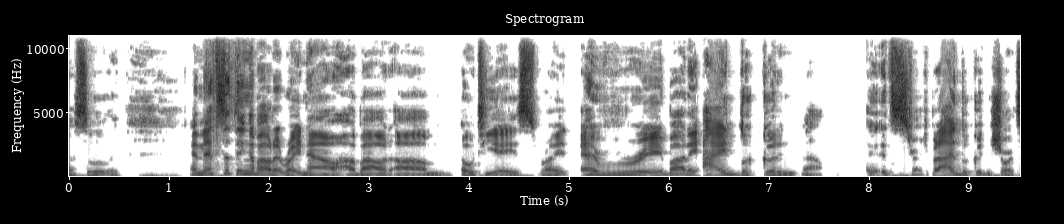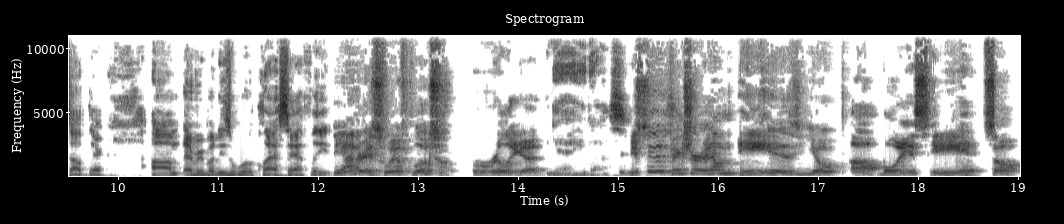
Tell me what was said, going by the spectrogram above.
absolutely. And that's the thing about it right now about um, OTAs, right? Everybody, I'd look good in now. It's a stretch, but I'd look good in shorts out there. Um, everybody's a world class athlete. D'Andre Swift looks really good. Yeah, he does. You see the picture of him? He is yoked up, boys. He so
